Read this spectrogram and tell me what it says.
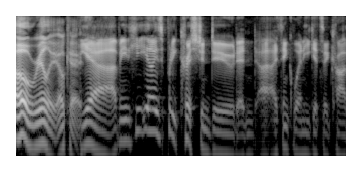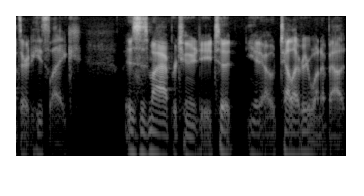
Oh, really? Okay. Yeah, I mean, he you know he's a pretty Christian dude, and I I think when he gets in concert, he's like, "This is my opportunity to you know tell everyone about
